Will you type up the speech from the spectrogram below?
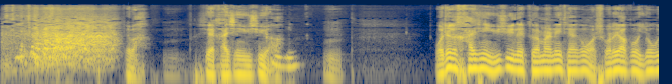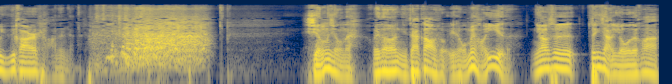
对吧？嗯，谢谢开心余旭啊，嗯，我这个开心余旭那哥们儿那天跟我说了要给我邮个鱼竿儿啥的呢。行兄弟，回头你再告诉我一声，我没好意思。你要是真想邮的话，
